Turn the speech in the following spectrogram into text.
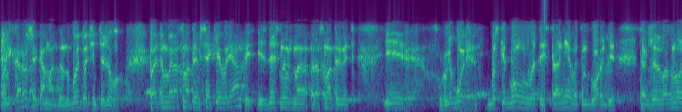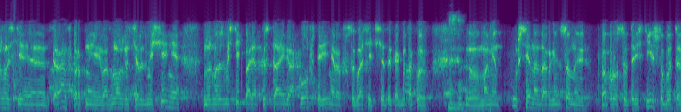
У них хорошая команда, но будет очень тяжело. Поэтому мы рассматриваем всякие варианты, и здесь нужно рассматривать и любовь к баскетболу в этой стране, в этом городе, также возможности э, транспортные, возможности размещения. Нужно разместить порядка 100 игроков, тренеров, согласитесь, это как бы такой э, момент. Все надо организационные вопросы утрясти, чтобы это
